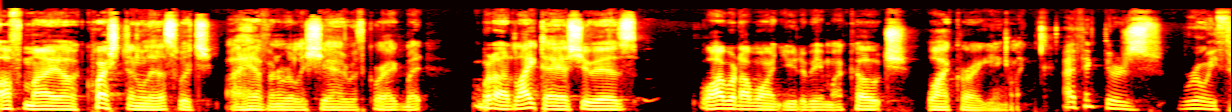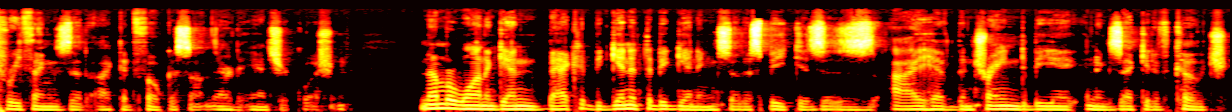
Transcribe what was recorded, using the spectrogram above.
off my uh, question list, which I haven't really shared with Greg. But what I'd like to ask you is, why would I want you to be my coach? Why Craig Juengling? I think there's really three things that I could focus on there to answer your question. Number one, again, back begin at the beginning, so to speak, is is I have been trained to be an executive coach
